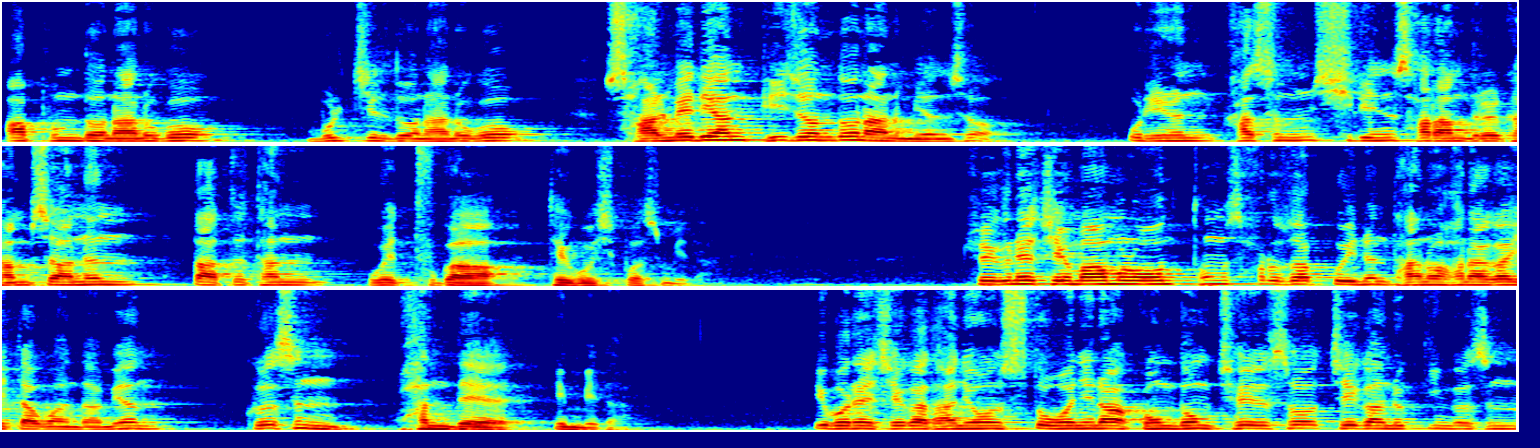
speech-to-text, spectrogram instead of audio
아픔도 나누고 물질도 나누고 삶에 대한 비전도 나누면서 우리는 가슴 시린 사람들을 감싸는 따뜻한 외투가 되고 싶었습니다. 최근에 제 마음을 온통 사로잡고 있는 단어 하나가 있다고 한다면 그것은 환대입니다. 이번에 제가 다녀온 수도원이나 공동체에서 제가 느낀 것은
